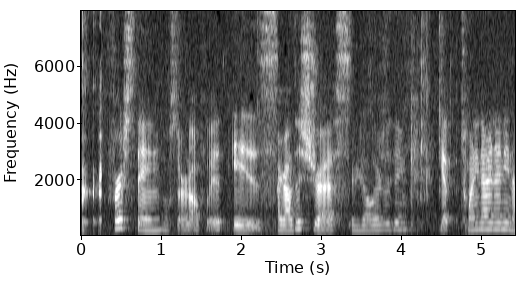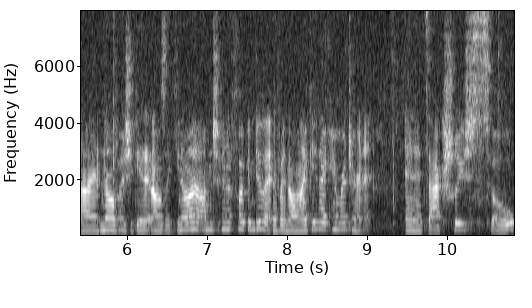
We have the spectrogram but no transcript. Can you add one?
First thing we'll start off with is I got this dress, $30 I think. Yep, $29.99. I know if I should get it and I was like, you know what, I'm just gonna fucking do it. And if I don't like it, I can return it and it's actually so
